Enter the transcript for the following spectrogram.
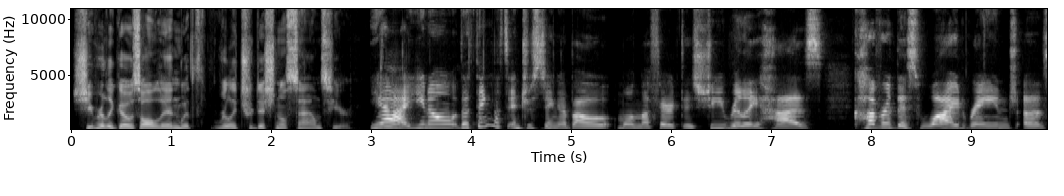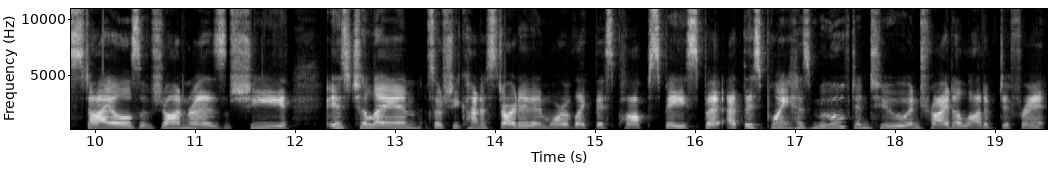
She really goes all in with really traditional sounds here. Yeah, you know, the thing that's interesting about Mon Laferte is she really has covered this wide range of styles, of genres. She is Chilean, so she kind of started in more of like this pop space, but at this point has moved into and tried a lot of different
